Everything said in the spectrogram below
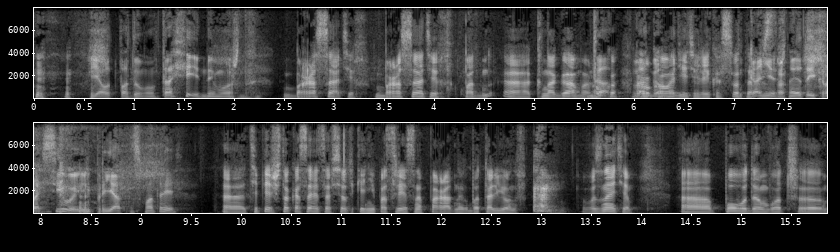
Я вот подумал, трофейные можно. Бросать их, бросать их под, э, к ногам да, руко- ногам. руководителей государства. Конечно, это и красиво, и приятно смотреть. Э, теперь, что касается все-таки непосредственно парадных батальонов. Вы знаете, э, поводом вот э,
